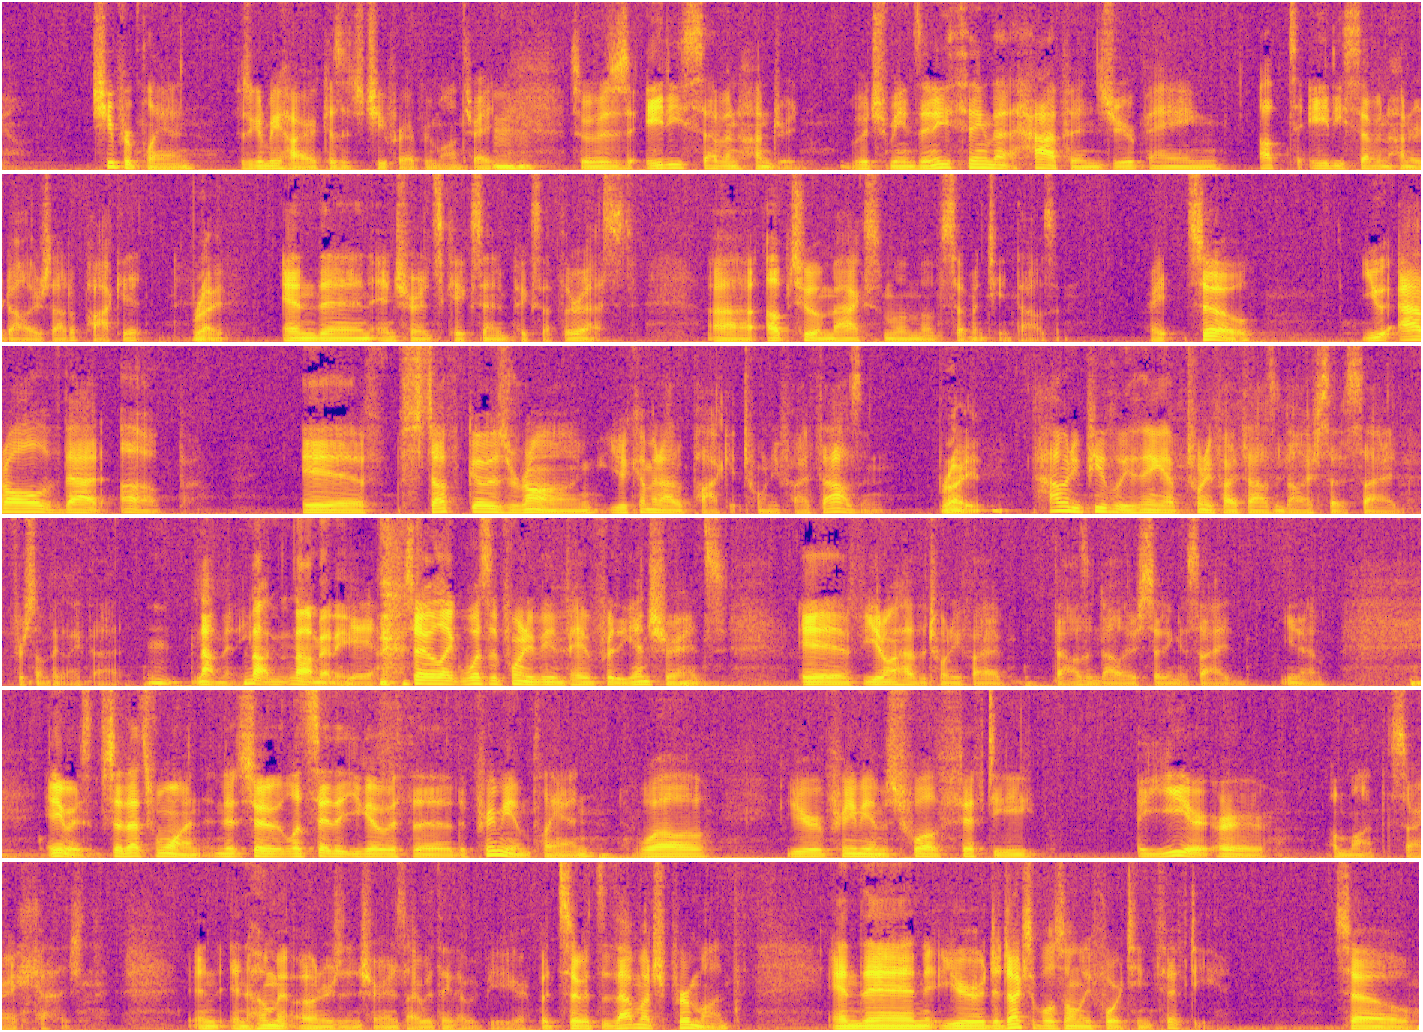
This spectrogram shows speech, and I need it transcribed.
cheaper plan is going to be higher because it's cheaper every month, right? Mhm. So it was eighty seven hundred, which means anything that happens, you're paying up to eighty seven hundred dollars out of pocket Right. and then insurance kicks in and picks up the rest, uh, up to a maximum of seventeen thousand. Right. So you add all of that up. If stuff goes wrong, you're coming out of pocket twenty five thousand. Right. How many people do you think have twenty five thousand dollars set aside for something like that? Mm. Not many. Not not many. Yeah, yeah. So like, what's the point of even paying for the insurance if you don't have the twenty five thousand dollars setting aside? You know. Anyways, so that's one. So let's say that you go with the the premium plan. Well, your premium is twelve fifty a year or a month. Sorry, gosh. In in homeowners insurance, I would think that would be a year. But so it's that much per month, and then your deductible is only fourteen fifty. So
